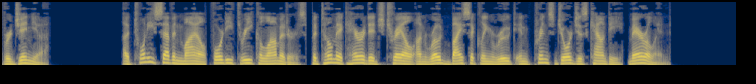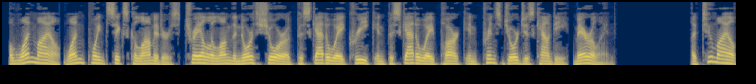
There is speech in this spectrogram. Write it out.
Virginia. A 27-mile (43 kilometers) Potomac Heritage Trail on-road bicycling route in Prince George's County, Maryland. A 1-mile trail along the north shore of Piscataway Creek in Piscataway Park in Prince George's County, Maryland. A 2-mile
